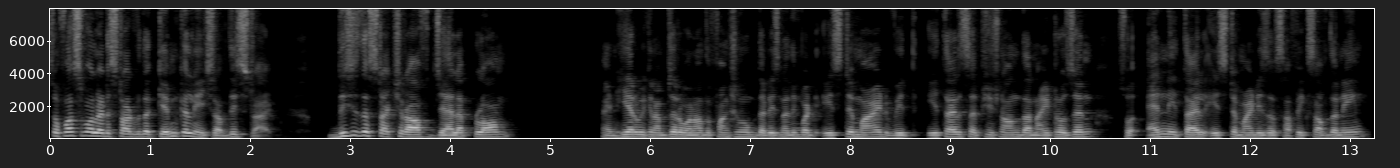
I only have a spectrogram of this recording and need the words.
So first of all, let us start with the chemical nature of this drug. This is the structure of Zaleplon and here we can observe one of the function group that is nothing but acetamide with ethyl substitution on the nitrogen. So N-ethyl acetamide is the suffix of the name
